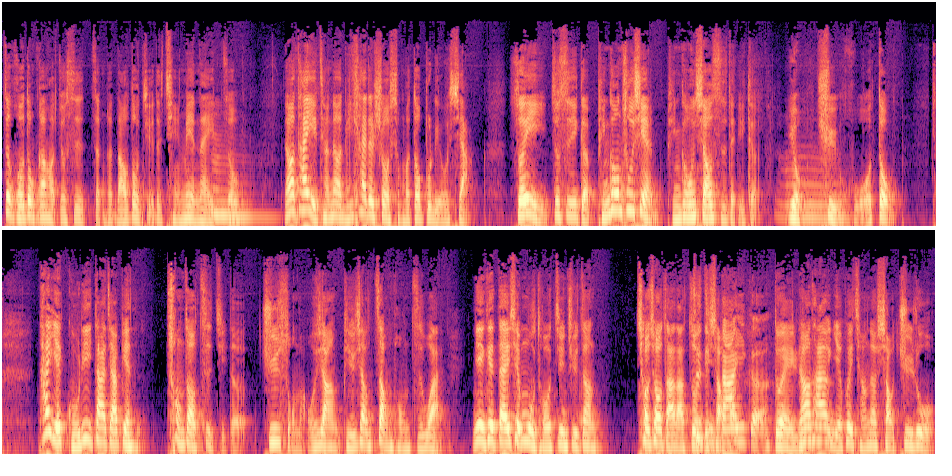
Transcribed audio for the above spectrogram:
这个活动刚好就是整个劳动节的前面那一周。嗯，然后他也强调离开的时候什么都不留下。所以就是一个凭空出现、凭空消失的一个有趣活动。他也鼓励大家变创造自己的居所嘛。我想，比如像帐篷之外，你也可以带一些木头进去，这样敲敲打打做一个小搭一个。对，然后他也会强调小聚落，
